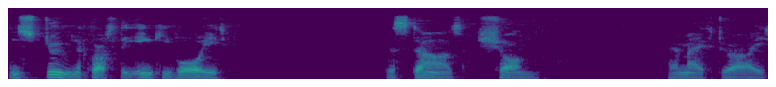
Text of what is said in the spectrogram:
and strewn across the inky void. The stars shone. Her mouth dried.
